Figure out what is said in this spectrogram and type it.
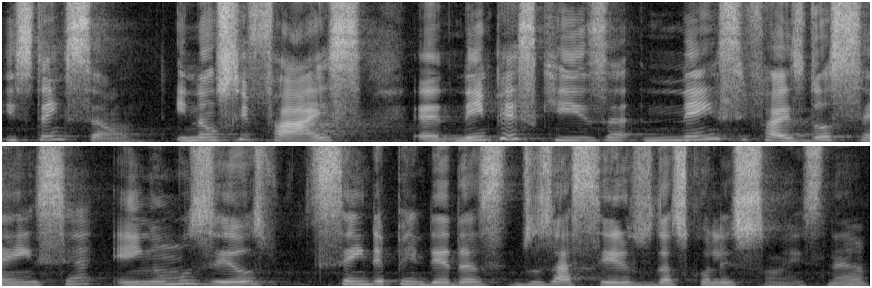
extensão. E não se faz é, nem pesquisa, nem se faz docência em um museu sem depender das, dos acervos das coleções. Né?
